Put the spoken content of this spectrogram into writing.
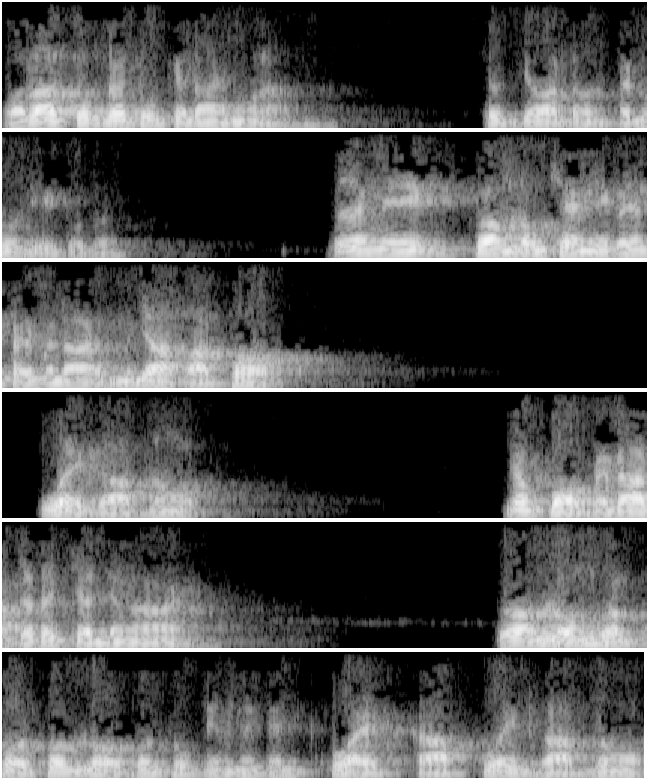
พอเราสุขเราทุกข์จะได้มั้งล่ะ สุดยอดโดนไปรุ่นอีกเลยแต่ยังมีความหลงแค่นี้ก็ยังไปมาได้ ไม่ยากปากพ่อห้วยกาบนอกยังบอกไม่ได้จะได้เจ็ดยังไงความหลงความโกรธความโลภความทุกข์เนี่ยไม่เป็นขั้วยกาบขั้วยกาบนอก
